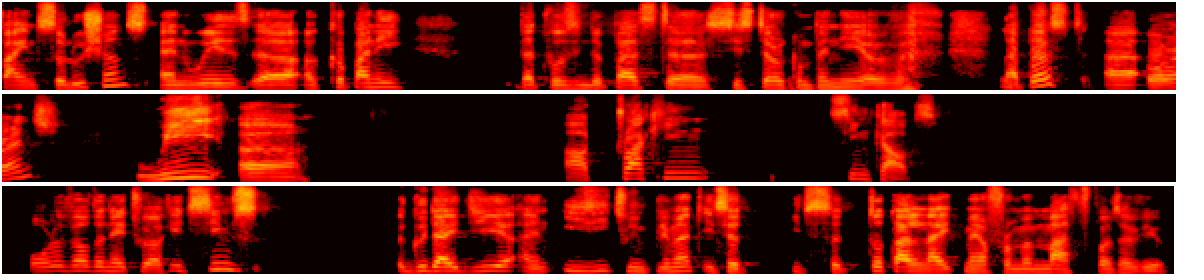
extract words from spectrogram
find solutions. And with uh, a company that was in the past uh, sister company of La Poste, uh, Orange, we uh, are tracking SIM cards all over the network. It seems a good idea and easy to implement. It's a it's a total nightmare from a math point of view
